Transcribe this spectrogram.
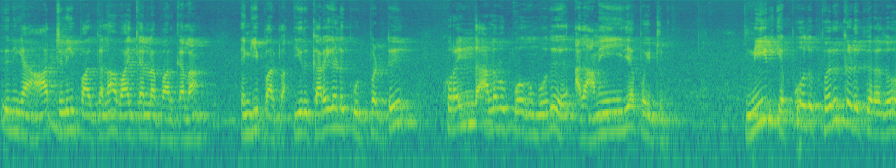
இது நீங்கள் ஆற்றிலையும் பார்க்கலாம் வாய்க்காலில் பார்க்கலாம் எங்கேயும் பார்க்கலாம். இரு கரைகளுக்கு உட்பட்டு குறைந்த அளவு போகும்போது அது அமைதியாக போயிட்டுருக்கும். நீர் எப்போது பெருக்கெடுக்கிறதோ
